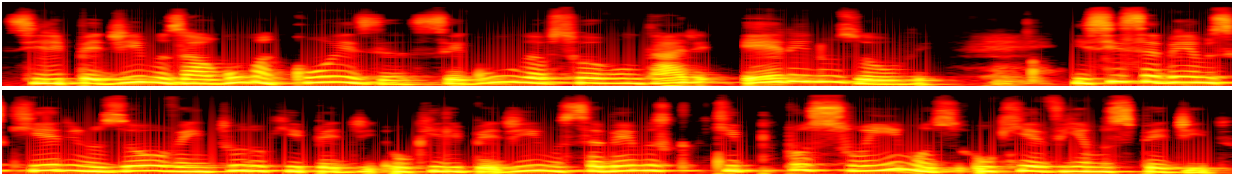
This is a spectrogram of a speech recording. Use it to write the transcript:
Se lhe pedimos alguma coisa segundo a sua vontade, ele nos ouve. E se sabemos que Ele nos ouve em tudo que, pedi, o que lhe pedimos, sabemos que possuímos o que havíamos pedido.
